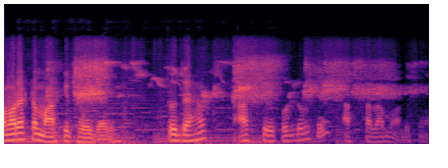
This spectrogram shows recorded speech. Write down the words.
আমার একটা মার্কেট হয়ে যাবে। তো যাই হোক, আজকে এ পর্যন্ত আসসালামু আলাইকুম।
